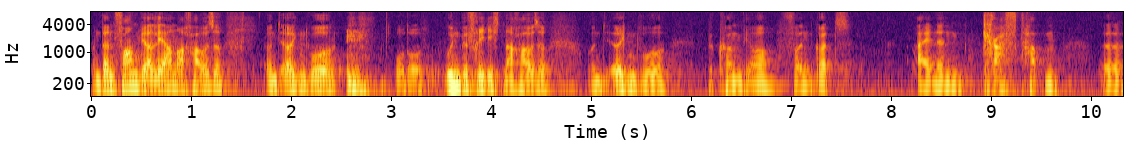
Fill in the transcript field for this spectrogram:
und dann fahren wir leer nach Hause und irgendwo oder unbefriedigt nach Hause und irgendwo bekommen wir von Gott einen Krafthappen äh,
